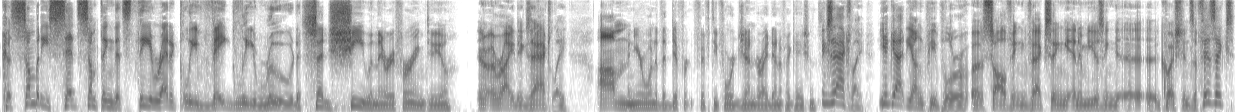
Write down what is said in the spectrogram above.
because somebody said something that's theoretically vaguely rude. Said she when they were referring to you. Uh, Right, exactly. Um, and you're one of the different 54 gender identifications. Exactly. You got young people who are uh, solving vexing and amusing uh, uh, questions of physics.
